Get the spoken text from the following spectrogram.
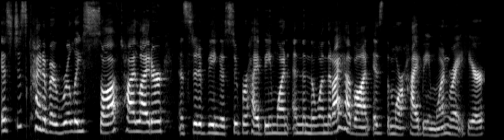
It's just kind of a really soft highlighter instead of being a super high beam one. And then the one that I have on is the more high beam one right here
